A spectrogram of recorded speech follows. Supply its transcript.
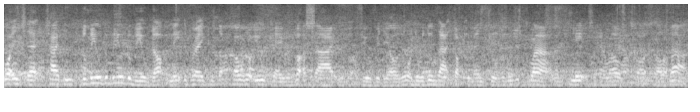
what internet type in www.meetthebreakers.co.uk. We've got a site, we've got a few videos. What do we do that documentary, we just come out and meet and say hello. That's what it's all about.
